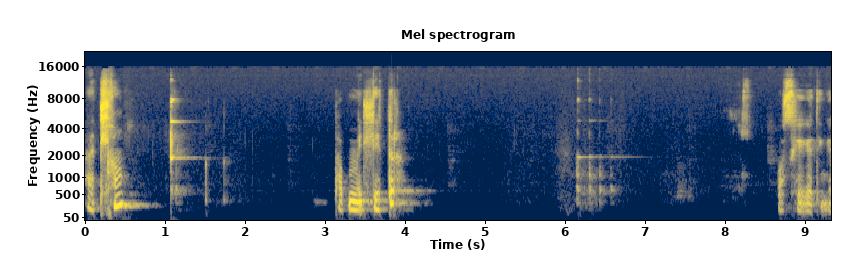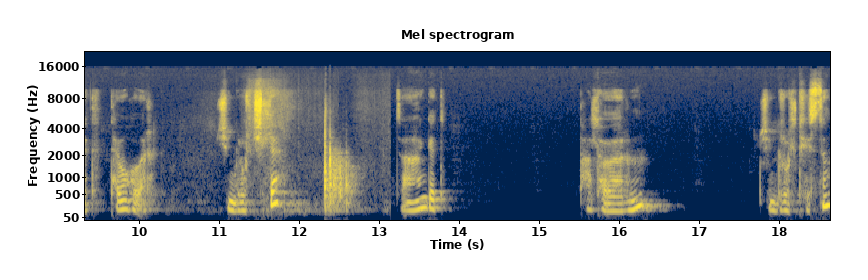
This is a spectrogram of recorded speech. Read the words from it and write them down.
адилхан 5 мл ус хийгээд ингээд 50%-аар шингэрүүлчлээ. За ингээд тал хуваар нь шингэрүүлэлт хийсэн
